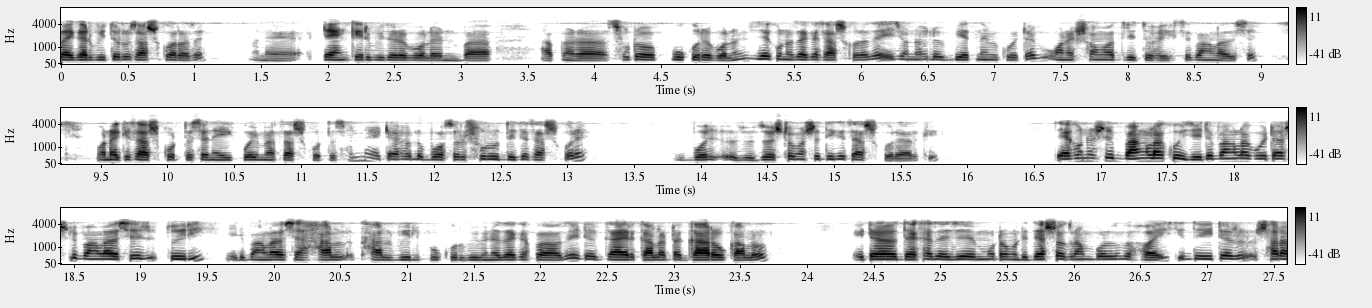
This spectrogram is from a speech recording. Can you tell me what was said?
জায়গার ভিতরেও চাষ করা যায়। মানে ট্যাঙ্কের ভিতরে বলেন বা আপনারা ছোট পুকুরে বলেন যে কোনো জায়গায় চাষ করা যায়। এই জন্য হলো ভিয়েতনামি কইটা অনেক সমাদৃত হয়ে গেছে বাংলাদেশে। অনেকে চাষ করতেছেন, এই কই মাছ চাষ করতেছেন। এটা হলো বছরের শুরুর দিকে চাষ করে জ্যৈষ্ঠ মাসের দিকে চাষ করে আর কি তো এখন আসলে বাংলা কই যেটা বাংলা কইটা আসলে বাংলাদেশের তৈরি। এটা বাংলাদেশে হাল, খাল, বিল, পুকুর বিভিন্ন জায়গায় পাওয়া যায়। এটা গায়ের কালারটা গাঢ় কালো। এটা দেখা যায় যে মোটামুটি দেড়শো গ্রাম পর্যন্ত হয়, কিন্তু এটার সারা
